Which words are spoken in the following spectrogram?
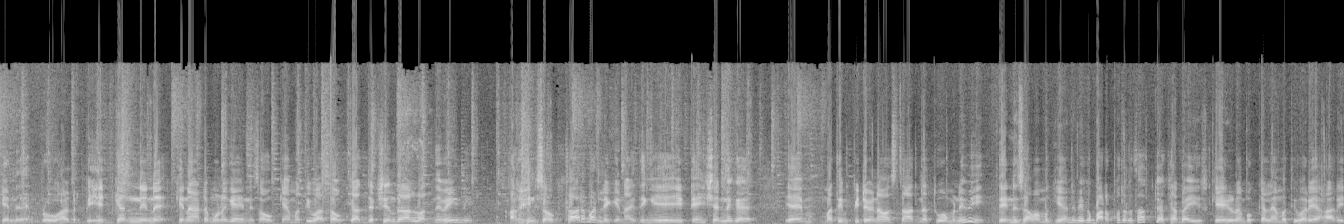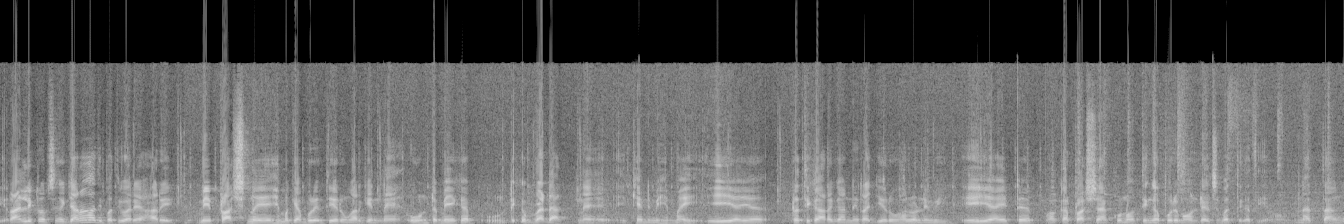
කියන්නේ දැන් රෝහලට බෙහෙත් ගන්න කෙනාට මුණ ගැහෙන්නේ සෞඛ්‍ය ඇමතිවා සෞඛ්‍ය අධ්‍යක්ෂකෙන්දාල්වත් නෙවෙයිනේ. අරහින් සෞඛ්‍ය කාර්යබලය කෙනා. ඉතින් ඒ ටෙන්ෂන් එක එය මතින් පිට වෙන අවස්ථාවක් නැතුවම නෙවෙයි. ඒ නිසා මම කියන්නේ මේක බරපතල තත්ත්වයක්. හැබැයි කේරණ බොක්කල් ඇමතිවරයා හරි රන්ලි ක්‍රමසිංහ ජනාධිපතිවරයා හරි මේ ප්‍රශ්නය එහෙම ගැඹුරින් තේරුම් අරගෙන නැහැ. උන්ට මේක උන්ට එක වැඩක් නැහැ. ඒ කියන්නේ මෙහෙමයි. ඒ අය ප්‍රතිකාර ගන්න රජ්‍ය රෝහල නෙවෙයි. ඒ අයට මොකක් ප්‍රශ්නයක් වුණොත් සිංගප්පූරේ මවුන්ට් එලිසබෙත් එක තියෙනවා. නැත්තම්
